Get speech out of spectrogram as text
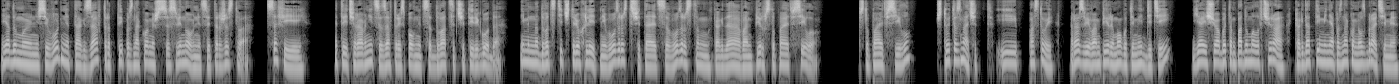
Я думаю, не сегодня, так завтра ты познакомишься с виновницей торжества, Софией. Этой чаровнице завтра исполнится 24 года. Именно 24-летний возраст считается возрастом, когда вампир вступает в силу. Вступает в силу? Что это значит? И, постой, разве вампиры могут иметь детей? Я еще об этом подумала вчера, когда ты меня познакомил с братьями.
